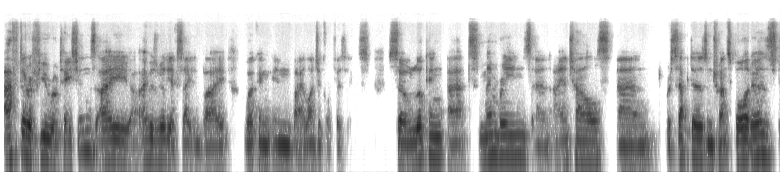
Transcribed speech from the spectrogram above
after a few rotations, I, I was really excited by working in biological physics. So, looking at membranes and ion channels and receptors and transporters.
